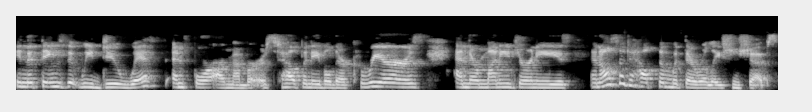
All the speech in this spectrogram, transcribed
in the things that we do with and for our members to help enable their careers and their money journeys, and also to help them with their relationships.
